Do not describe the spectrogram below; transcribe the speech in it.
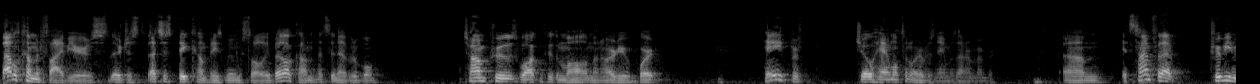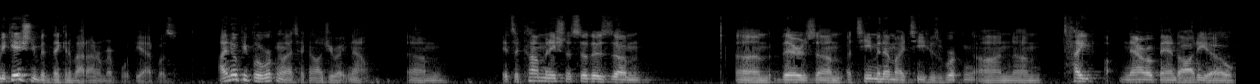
that'll come in five years. They're just that's just big companies moving slowly, but it'll come. That's inevitable. Tom Cruise walking through the mall in Minority Report. Hey, Joe Hamilton, whatever his name was, I don't remember. Um, it's time for that Caribbean vacation you've been thinking about. I don't remember what the ad was. I know people are working on that technology right now. Um, it's a combination of, so there's, um, um there's um, a team at MIT who's working on tight narrowband audio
